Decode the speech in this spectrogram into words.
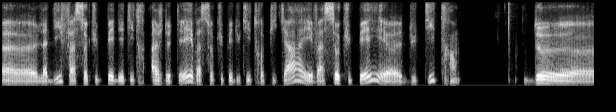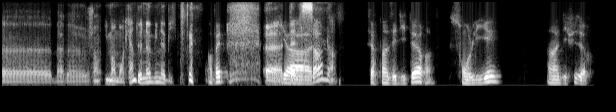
euh, la DIF va s'occuper des titres H2T, va s'occuper du titre Pika et va s'occuper du titre de. Euh, bah, bah, il m'en manque un, de Nominobi. En fait, euh, Del Sol. Certains éditeurs sont liés à un diffuseur.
